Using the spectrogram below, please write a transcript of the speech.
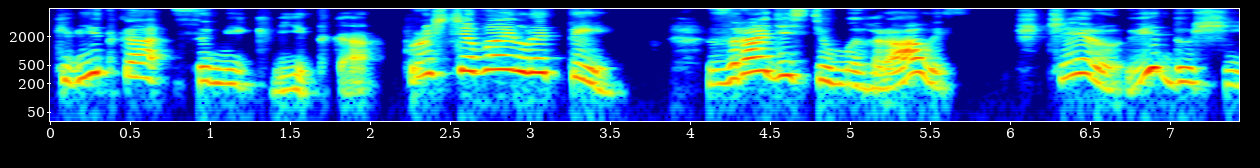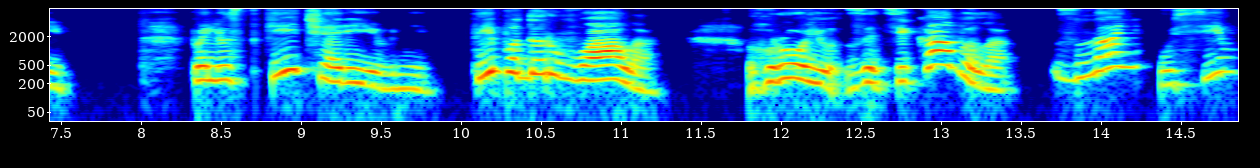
Квітка семіквітка, прощавай лети. З радістю ми грались щиро від душі. Пелюстки чарівні ти подарувала, грою зацікавила, знань усім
